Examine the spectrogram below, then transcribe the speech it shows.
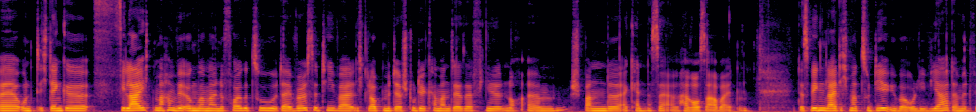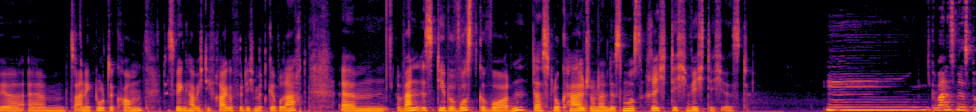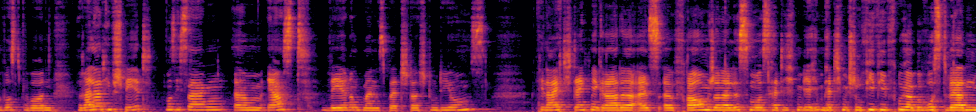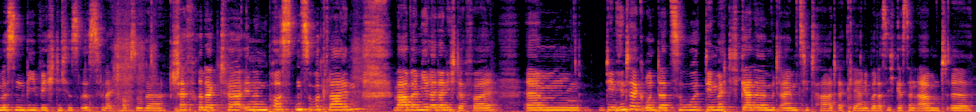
äh, und ich denke, vielleicht machen wir irgendwann mal eine Folge zu Diversity, weil ich glaube, mit der Studie kann man sehr, sehr viel noch ähm, spannende Erkenntnisse herausarbeiten. Deswegen leite ich mal zu dir über, Olivia, damit wir ähm, zur Anekdote kommen. Deswegen habe ich die Frage für dich mitgebracht. Ähm, wann ist dir bewusst geworden, dass Lokaljournalismus richtig wichtig ist? Hm, wann ist mir das bewusst geworden? Relativ spät, muss ich sagen. Ähm, erst während meines Bachelorstudiums Vielleicht, ich denke mir gerade, als äh, Frau im Journalismus hätte ich, mir, hätte ich mir schon viel, viel früher bewusst werden müssen, wie wichtig es ist, vielleicht auch sogar ChefredakteurInnenposten zu bekleiden. War bei mir leider nicht der Fall. Ähm, den Hintergrund dazu, den möchte ich gerne mit einem Zitat erklären, über das ich gestern Abend äh,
